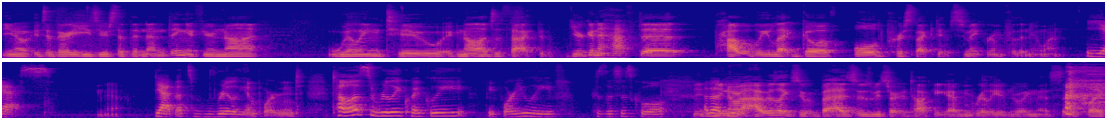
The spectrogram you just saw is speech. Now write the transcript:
you know, it's a very easier said than done thing if you're not willing to acknowledge the fact that you're gonna have to probably let go of old perspectives to make room for the new one. Yes. Yeah. Yeah, that's really important. Tell us really quickly before you leave, because this is cool. About you know, your- what, I was like, super, but as soon as we started talking, I'm really enjoying this. So it's like,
